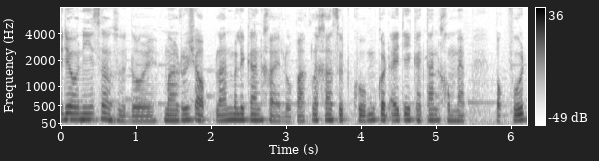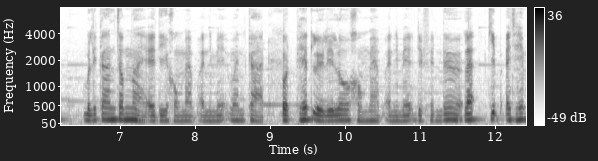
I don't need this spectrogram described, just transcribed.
วิดีโอนี้สนับสนุนโดยมารุช็อปร้านบริการขายโลบักราคาสุดคุ้มกด ID การตันของแมปปอกฟุตบริการจำหน่าย ID ของแมปอนิเมะวันการ์ดกดเพชรหรือรีโลของแมปอนิเมะดิเฟนเดอร์และกิฟต์ไอเทม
